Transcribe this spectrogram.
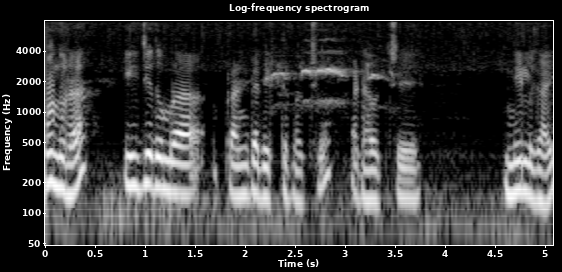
বন্ধুরা, এই যে তোমরা প্রাণীটা দেখতে পাচ্ছ, এটা হচ্ছে নীলগাই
